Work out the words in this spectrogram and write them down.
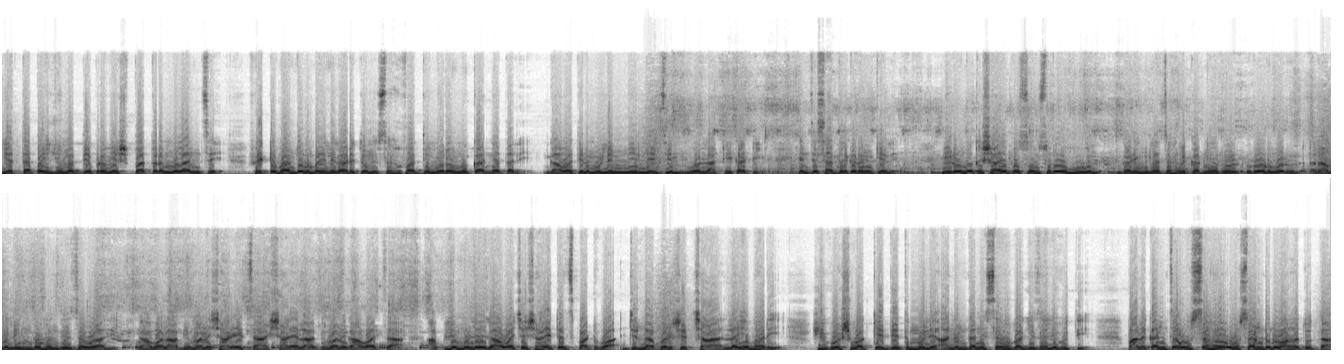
इयत्ता पहिलीमध्ये प्रवेशपात्र मुलांचे फेटे बांधून बैलगाडीतून सहवाद्य मिरवणूक काढण्यात आली. गावातील मुलींनी लेझिम व लाठीकाठी यांचे सादरीकरण केले. मिरवणूक शाळेपासून सुरू होऊन गडिंग्लज हलकर्णी रोड रोडवरून रामलिंग मंदिर जवळ आली. गावाला अभिमान शाळेचा शाळेला अभिमान गावाचा. आपली मुले गावाच्या शाळेतच पाठवा. जिल्हा परिषद शाळा लय भारी. ही घोषवाक्य देत मुले आनंदाने सहभागी झाली होती. पालकांचा उत्साह ओसांडून वाहत होता.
